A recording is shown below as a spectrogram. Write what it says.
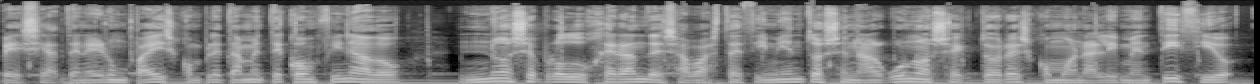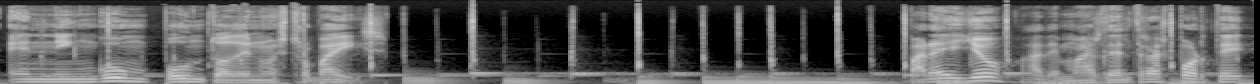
pese a tener un país completamente confinado, no se produjeran desabastecimientos en algunos sectores como en alimenticio en ningún punto de nuestro país. Para ello, además del transporte,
